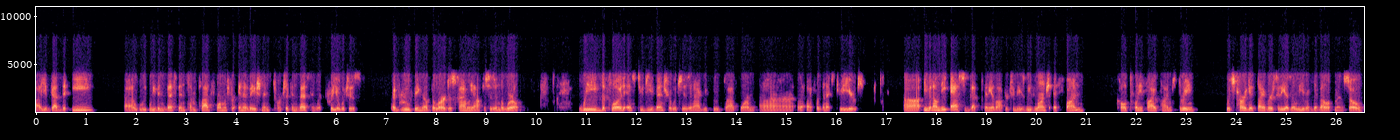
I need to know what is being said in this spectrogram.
Uh, you've got the E Uh, we, have invested in some platforms for innovation and stewardship investing with CREO, which is a grouping of the largest family offices in the world. We've deployed S2G Venture, which is an agri-food platform uh, for the next three years. Uh, even on the S, we've got plenty of opportunities. We've launched a fund called 25 times 3, which targets diversity as a lever of development. So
